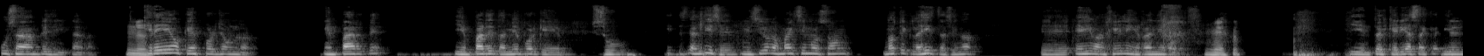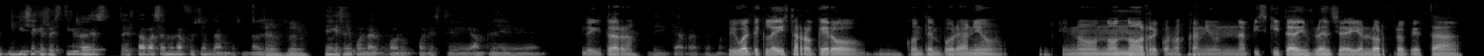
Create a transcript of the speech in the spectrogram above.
usa amplis de guitarra. No. Creo que es por John Lord, en parte, y en parte también porque su, él dice, mis ídolos máximos son no tecladistas, sino eh, Eddie Van Halen y Randy Rhoads. Y entonces quería sacar, y él dice que su estilo es, está basado en una fusión de ambos. Entonces claro. tiene que salir por, una- por, por este amplio de, De guitarra. de guitarra, pues, igual tecladista rockero contemporáneo que no, no, no reconozca ni una pizquita de influencia de John Lord, creo que está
